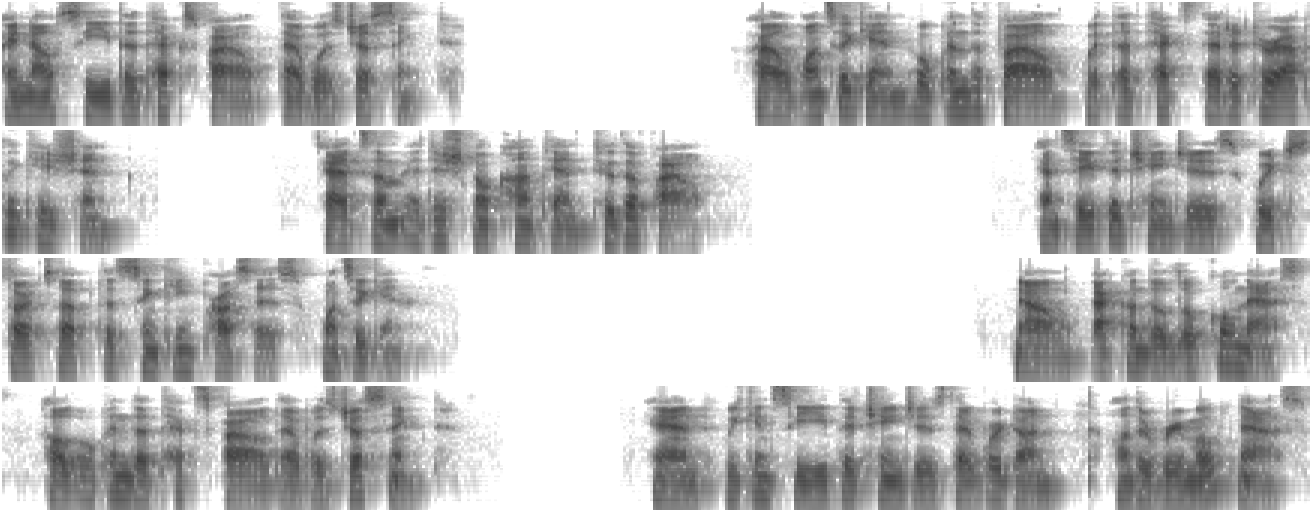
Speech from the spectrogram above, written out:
I now see the text file that was just synced. I'll once again open the file with the text editor application, add some additional content to the file, and save the changes which starts up the syncing process once again. Now back on the local NAS, I'll open the text file that was just synced. And we can see the changes that were done on the remote NAS,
